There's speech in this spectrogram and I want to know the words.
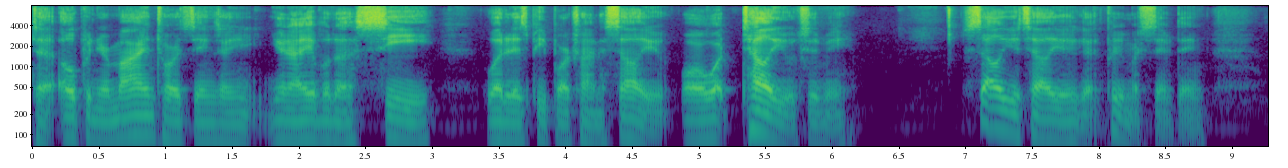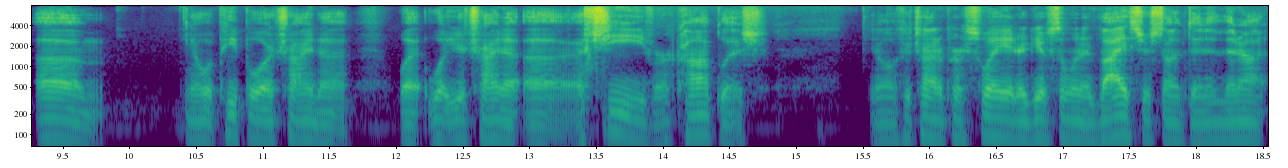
to open your mind towards things and you're not able to see what it is people are trying to sell you or what tell you, excuse me. Sell you, tell you, pretty much the same thing. Um, you know, what people are trying to what what you're trying to uh, achieve or accomplish. You know, if you're trying to persuade or give someone advice or something and they're not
